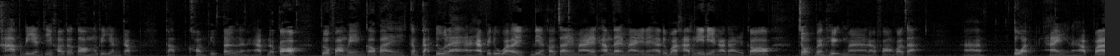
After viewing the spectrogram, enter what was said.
คาบเรียนที่เขาจะต้องเรียนกับกับคอมพิวเตอร์นะครับ แล้วก็ตัวฟอร์มเองก็ไปกำกับดูแลนะครับ ไปดูว่าเรียนเข้าใจไหมทำได้ไหมนะฮะหรือว่าคาบนี้เรียนอะไรก็จดบันทึกมาแล้วฟอร์มก็จะตรวจให้นะครับว่า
